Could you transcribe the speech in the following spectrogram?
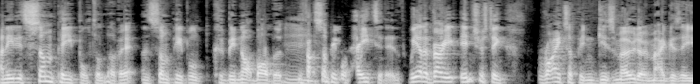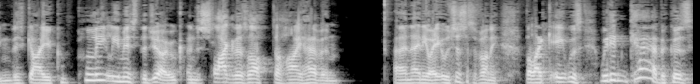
I needed some people to love it, and some people could be not bothered. Mm. In fact, some people hated it. We had a very interesting write up in Gizmodo magazine. This guy who completely missed the joke and just slagged us off to high heaven. And anyway, it was just so funny. But like, it was, we didn't care because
